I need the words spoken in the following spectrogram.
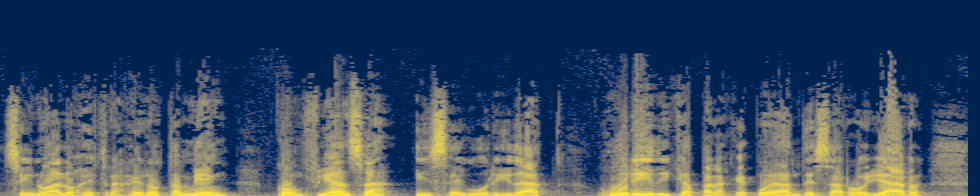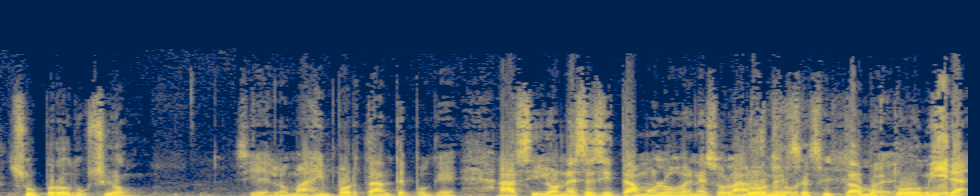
sino a los extranjeros también confianza y seguridad jurídica para que puedan desarrollar su producción. Sí, es lo más importante porque así lo necesitamos los venezolanos. Lo necesitamos pues, todos. Mira,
